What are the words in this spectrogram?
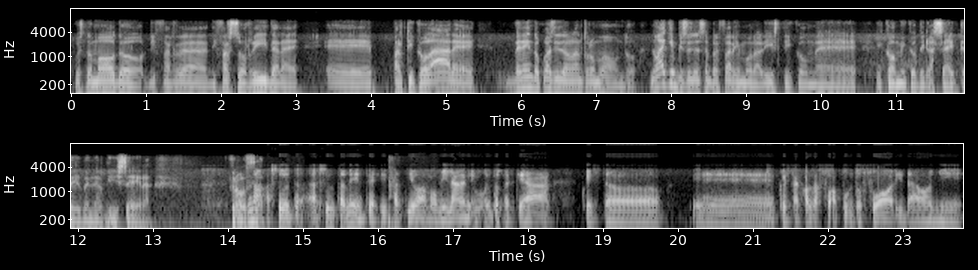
questo modo di far, di far sorridere eh, particolare venendo quasi da un altro mondo. Non è che bisogna sempre fare i moralisti come il comico di La 7 il venerdì sera. Crozza. No, assolut- assolutamente. Infatti io amo Milani molto perché ha questo, eh, questa cosa fu- appunto fuori da ogni,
